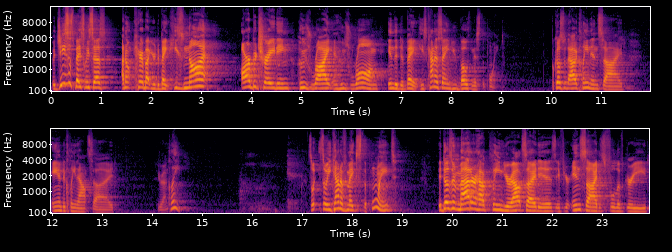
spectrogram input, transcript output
But Jesus basically says, I don't care about your debate. He's not arbitrating who's right and who's wrong in the debate. He's kind of saying you both missed the point. Because without a clean inside and a clean outside, you're unclean. So, so he kind of makes the point it doesn't matter how clean your outside is if your inside is full of greed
